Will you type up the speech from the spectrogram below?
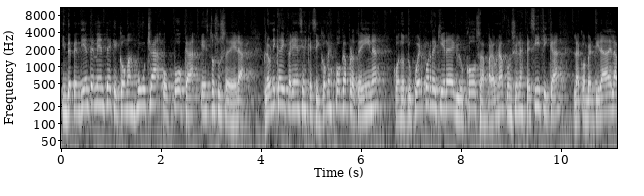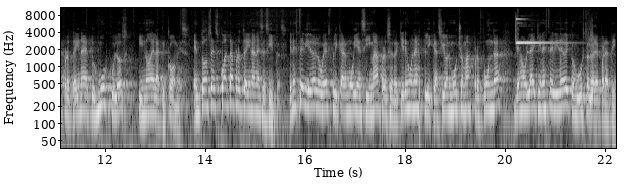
Independientemente de que comas mucha o poca, esto sucederá. La única diferencia es que si comes poca proteína, cuando tu cuerpo requiere de glucosa para una función específica, la convertirá de la proteína de tus músculos y no de la que comes. Entonces, ¿cuánta proteína necesitas? En este video lo voy a explicar muy encima, pero si requieres una explicación mucho más profunda, deja un like en este video y con gusto lo haré para ti.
